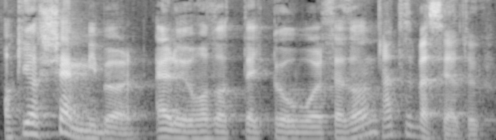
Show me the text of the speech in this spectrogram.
aki a semmiből előhozott egy Pro Bowl szezon. Hát ezt beszéltük.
